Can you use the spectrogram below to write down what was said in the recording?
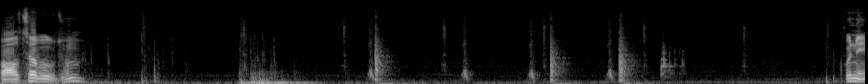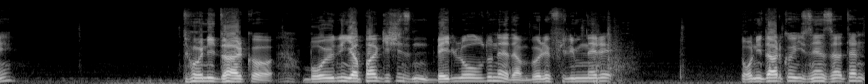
Balta buldum. Bu ne? Tony Darko. Bu oyunu yapan kişi belli oldu neden? Böyle filmleri Tony Darko'yu izleyen zaten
